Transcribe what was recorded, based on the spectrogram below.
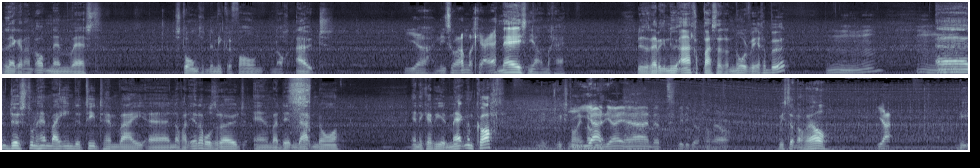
lekker aan het opnemen west, stond de microfoon nog uit. Ja, niet zo handig, jij, hè? Nee, is niet handig hè. Dus dat heb ik nu aangepast dat het nooit weer gebeurt. Mm. Mm. Eh, dus toen hebben wij in de tijd hebben wij, eh, nog wat eerder eruit en wat dit en dat doen. En ik heb hier een Magnum gekocht. Ik, ik stond ja, nog, ja, ja, dat weet ik ook nog wel. Wist dat nog wel? Ja, Die,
